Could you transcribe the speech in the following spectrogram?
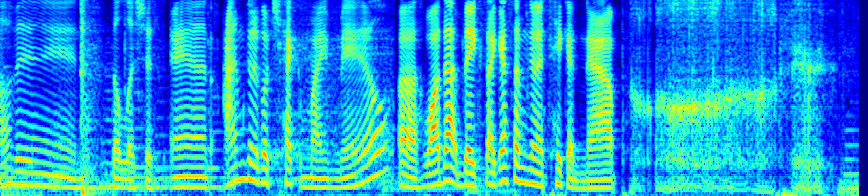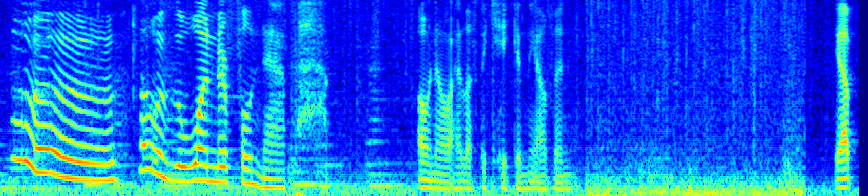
oven. Delicious. And I'm gonna go check my mail. Uh, while that bakes, I guess I'm gonna take a nap. that was a wonderful nap. Oh no, I left the cake in the oven. Yep.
